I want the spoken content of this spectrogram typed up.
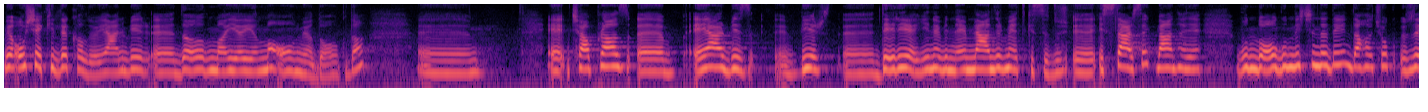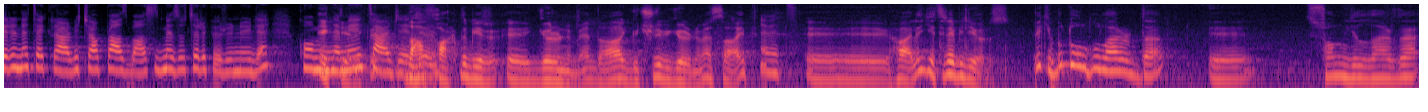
ve o şekilde kalıyor. Yani bir e, dağılma, yayılma olmuyor dolguda. E, e, çapraz e, eğer biz e, bir e, deriye yine bir nemlendirme etkisi e, istersek ben hani bunu dolgunun içinde değil daha çok üzerine tekrar bir çapraz bağsız mezoterapi ürünüyle kombinlemeyi Ekleyerek tercih Daha ediyorum. farklı bir e, görünüme, daha güçlü bir görünüme sahip Evet. e, hale getirebiliyoruz. Peki bu dolgularda e, son yıllarda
